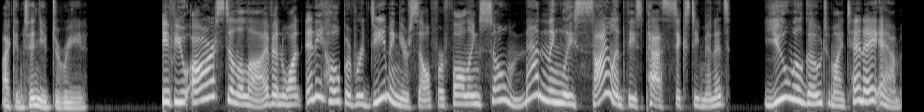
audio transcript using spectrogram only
I continued to read. If you are still alive and want any hope of redeeming yourself for falling so maddeningly silent these past 60 minutes, you will go to my 10 a.m.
